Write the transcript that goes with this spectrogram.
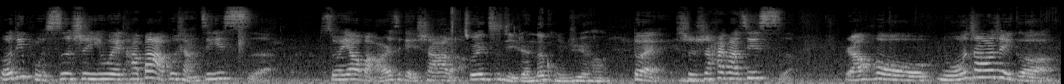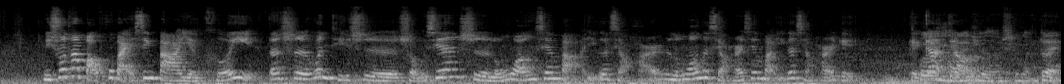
俄狄浦斯是因为他爸不想自己死，所以要把儿子给杀了。作为自己人的恐惧哈，对，是是害怕自己死。然后哪吒这个，你说他保护百姓吧也可以，但是问题是，首先是龙王先把一个小孩儿，龙王的小孩儿先把一个小孩儿给给干掉了。对，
